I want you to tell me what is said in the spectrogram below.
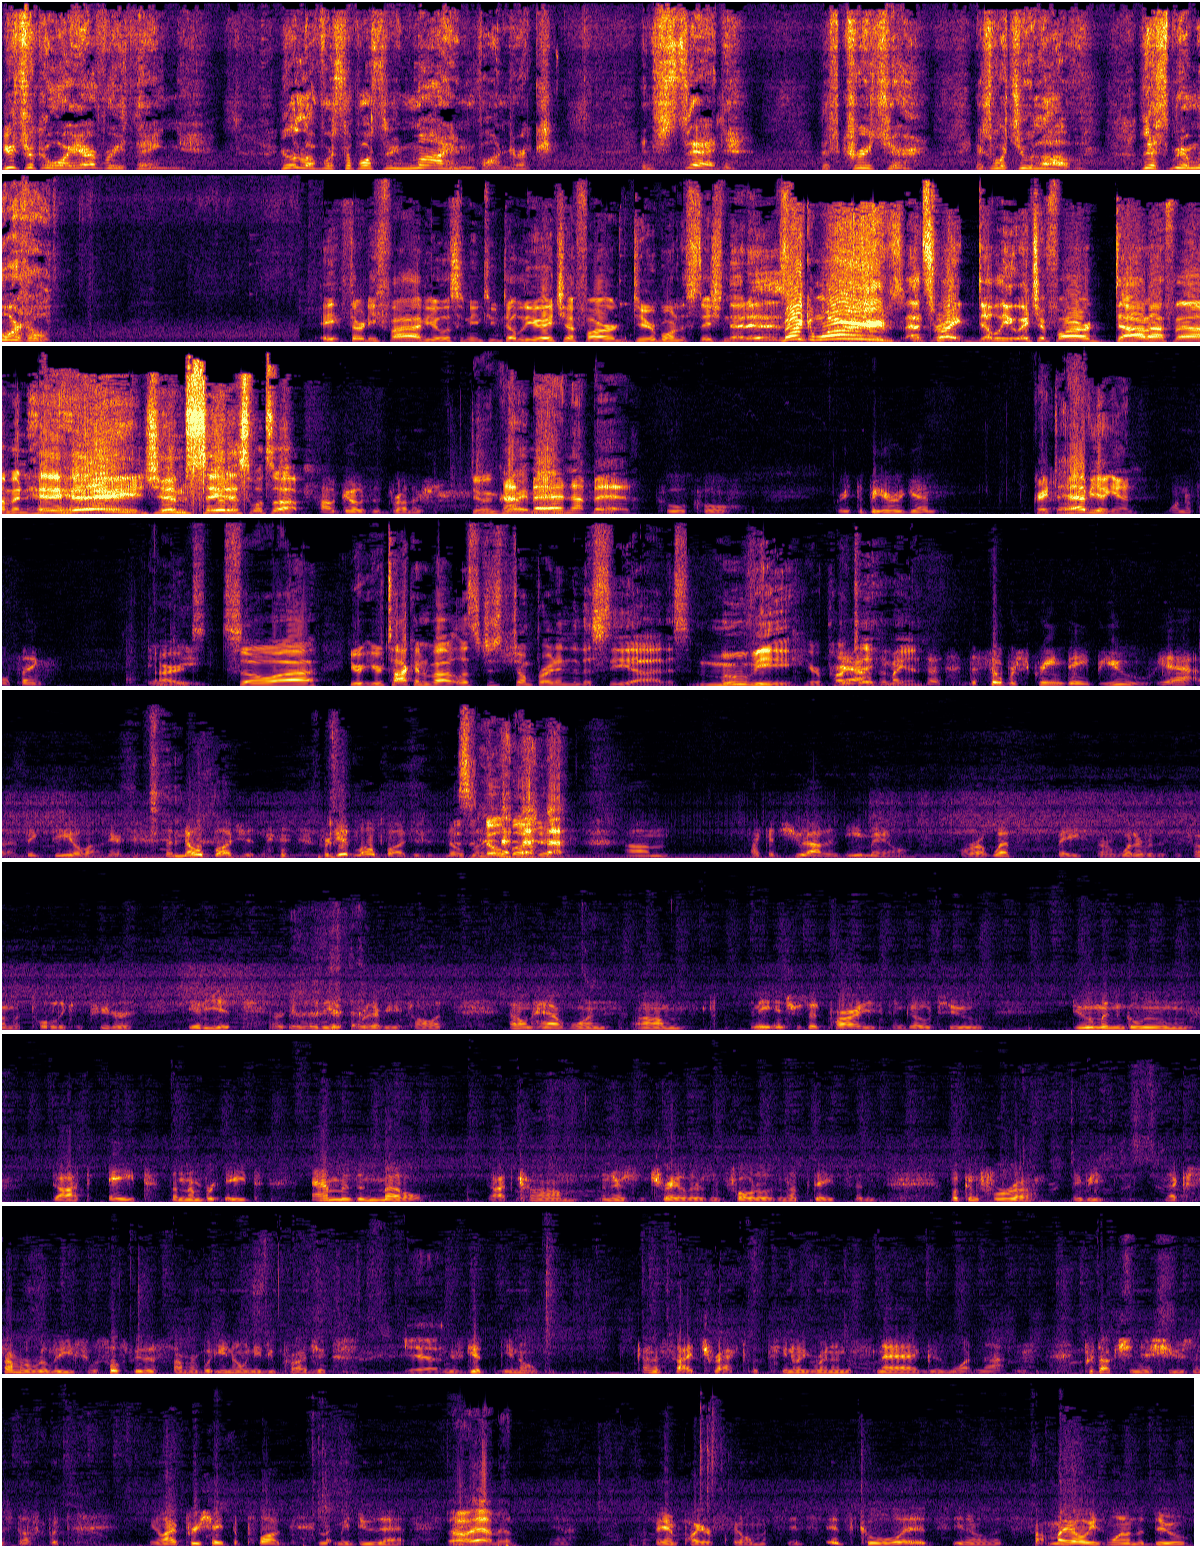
Action. You took away everything. Your love was supposed to be mine, Vondrick. Instead, this creature is what you love. This mere mortal. 835, you're listening to WHFR Dearborn, the station that is. Making waves! That's right, WHFR.FM. And hey, hey, Jim Sadist, what's up? How goes it, brothers? Doing great, Not bad, man. not bad. Cool, cool. Great to be here again. Great to have you again. Wonderful thing. All right, so uh, you're, you're talking about, let's just jump right into this, the, uh, this movie you're yeah, partaking the, my, in. the, the silver screen debut. Yeah, the big deal out here. The no budget. Forget low budget. It's no This is budget. no budget. Um, if I can shoot out an email or a web space or whatever this is, I'm a totally computer idiot or illidiot, whatever you call it. I don't have one. Um, any interested parties can go to doomandgloom.8, the number 8, M is in metal, dot com, and there's some trailers and photos and updates and looking for a maybe next summer release. It was supposed to be this summer, but you know when you do projects, Yeah. things get you know kind of sidetracked with you know you run into snags and whatnot, and production issues and stuff. But you know I appreciate the plug. Let me do that. Oh yeah, man. Yeah, a vampire film. It's it's it's cool. It's you know it's something I always wanted to do,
